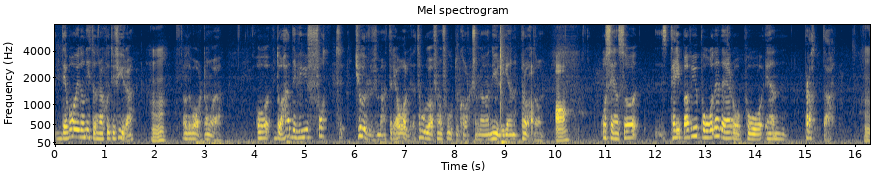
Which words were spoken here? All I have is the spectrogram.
det var ju då 1974. Mm. Och det var 18 var jag. Och då hade vi ju fått kurvmaterial. Jag tror det var från fotokart som jag nyligen pratade om. ja. Och sen så tejpade vi ju på det där då på en platta. Mm.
